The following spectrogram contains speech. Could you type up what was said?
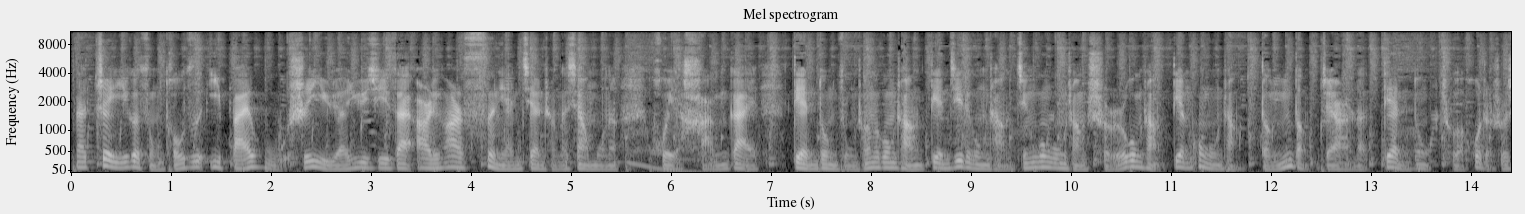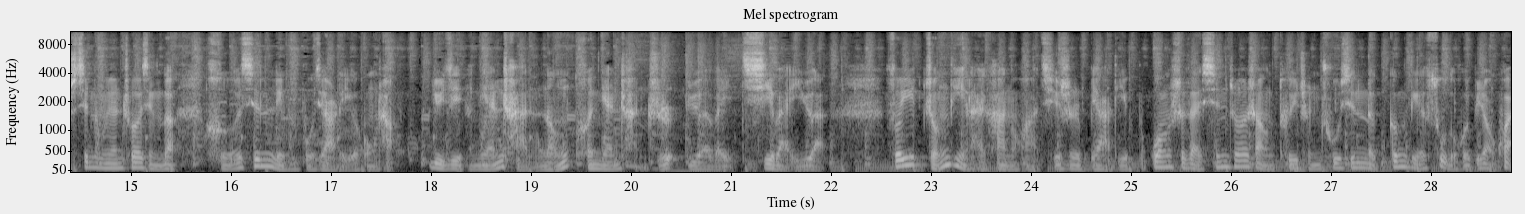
那这一个总投资一百五十亿元，预计在二零二四年建成的项目呢，会涵盖电动总成的工厂、电机。的工厂、精工工厂、齿轮工厂、电控工厂等等这样的电动车或者说是新能源车型的核心零部件的一个工厂，预计年产能和年产值约为七百亿元。所以整体来看的话，其实比亚迪不光是在新车上推陈出新的更迭速度会比较快，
